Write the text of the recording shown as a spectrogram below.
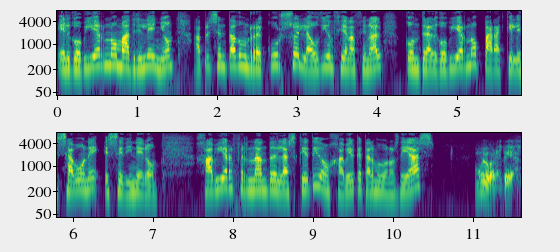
el Gobierno gobierno madrileño ha presentado un recurso en la Audiencia Nacional contra el gobierno para que les abone ese dinero. Javier Fernández Lasqueti, don Javier, ¿qué tal? Muy buenos días. Muy buenos días.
